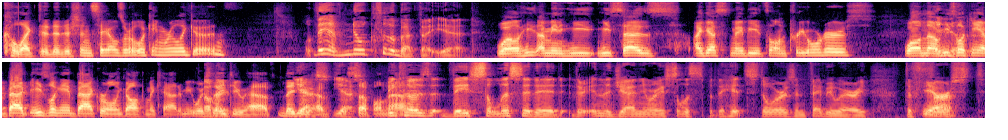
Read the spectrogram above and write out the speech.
collected edition sales are looking really good. Well, they have no clue about that yet. Well, he, I mean, he, he says, I guess maybe it's on pre-orders. Well, no, he's looking at back. He's looking at Batgirl and Gotham Academy, which Okay. they do have. They do have yes. stuff on that. because they solicited. They're in the January solicits, but they hit stores in February. The Yeah. first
